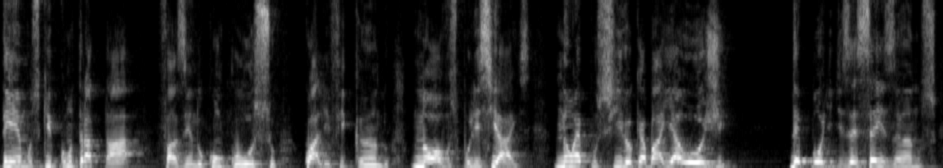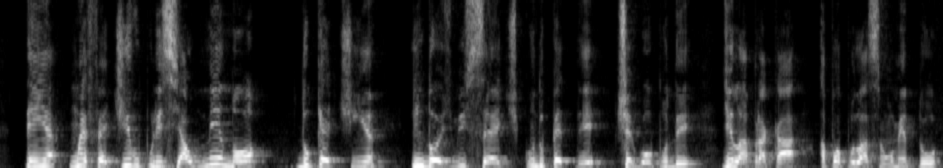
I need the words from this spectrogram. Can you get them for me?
temos que contratar fazendo concurso, qualificando novos policiais. Não é possível que a Bahia hoje, depois de 16 anos, tenha um efetivo policial menor do que tinha em 2007, quando o PT chegou ao poder. De lá para cá, a população aumentou,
